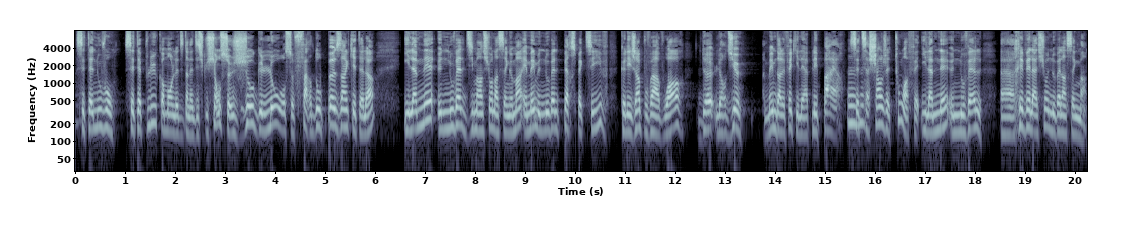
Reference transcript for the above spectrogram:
C'était nouveau. C'était plus, comme on l'a dit dans la discussion, ce joug lourd, ce fardeau pesant qui était là. Il amenait une nouvelle dimension d'enseignement et même une nouvelle perspective que les gens pouvaient avoir de leur Dieu, même dans le fait qu'il est appelé Père. Mhm. Ça changeait tout, en fait. Il amenait une nouvelle euh, révélation, un nouvel enseignement.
